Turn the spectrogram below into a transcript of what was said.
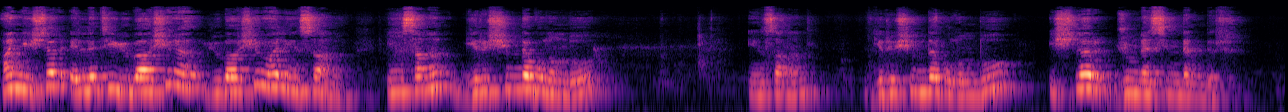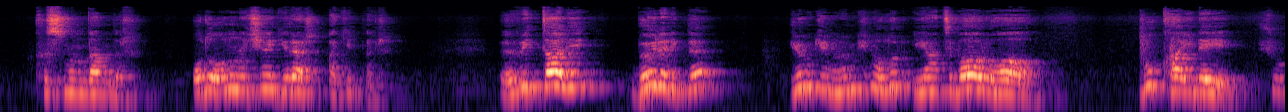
Hangi işler? Elleti yübaşire yübaşiruhel insanı. İnsanın girişimde bulunduğu insanın girişimde bulunduğu işler cümlesindendir. Kısmındandır. O da onun içine girer akitler. Vittali böylelikle yümkün mümkün olur itibaruha bu kaydeyi, şu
